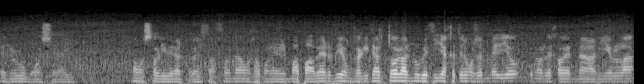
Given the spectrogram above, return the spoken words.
En el humo ese ahí. Vamos a liberar toda esta zona, vamos a poner el mapa verde, vamos a quitar todas las nubecillas que tenemos en medio, que no nos deja ver nada niebla.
